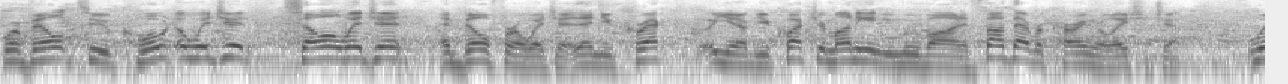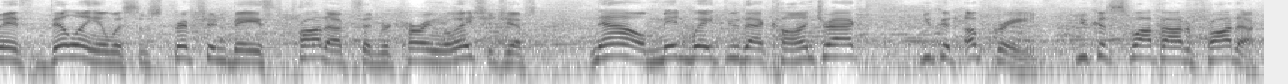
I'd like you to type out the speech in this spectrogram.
were built to quote a widget, sell a widget, and bill for a widget. Then you correct, you know, you collect your money and you move on. It's not that recurring relationship. With billing and with subscription-based products and recurring relationships, now, midway through that contract, you could upgrade, you could swap out a product,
